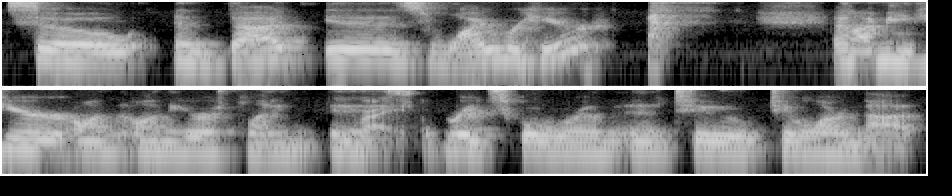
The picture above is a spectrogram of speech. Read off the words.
So, and that is why we're here. and I mean here on on the Earth plane. It's right. a great schoolroom uh, to to learn that.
